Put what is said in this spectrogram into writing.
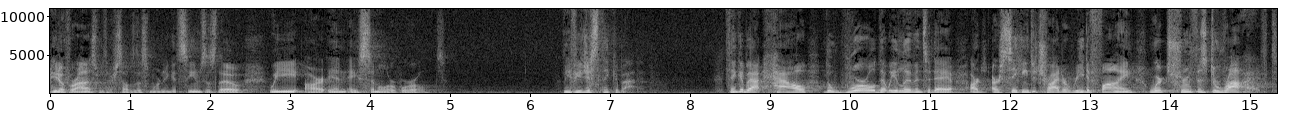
You know, if we're honest with ourselves this morning, it seems as though we are in a similar world. I mean, if you just think about it, think about how the world that we live in today are, are seeking to try to redefine where truth is derived.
